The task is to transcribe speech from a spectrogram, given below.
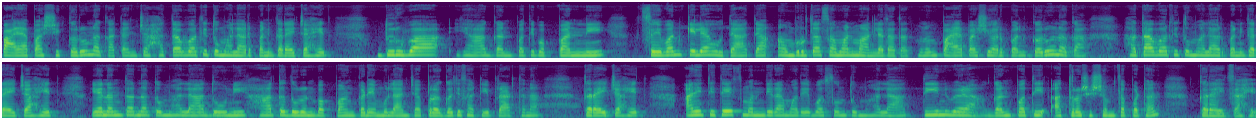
पायापाशी करू नका. त्यांच्या हातावरती तुम्हाला अर्पण करायच्या आहेत. दुर्वा ह्या गणपती बाप्पांनी सेवन केल्या होत्या. त्या अमृता समान मानल्या जातात. म्हणून पायापाशी अर्पण करू नका. हातावरती तुम्हाला अर्पण करायचे आहेत. यानंतरनं तुम्हाला दोन्ही हात जोडून बाप्पांकडे मुलांच्या प्रगतीसाठी प्रार्थना करायचे आहेत. आणि तिथेच मंदिरामध्ये बसून तुम्हाला तीन वेळा गणपती अथ्रोशिषमचं पठण करायचं आहे.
